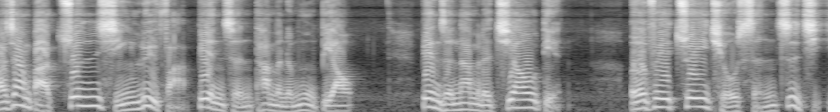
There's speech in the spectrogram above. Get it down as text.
好像把遵行律法变成他们的目标，变成他们的焦点，而非追求神自己。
